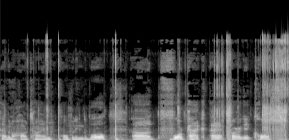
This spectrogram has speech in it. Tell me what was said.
Having a hard time opening the ball. Uh, four pack at Target costs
